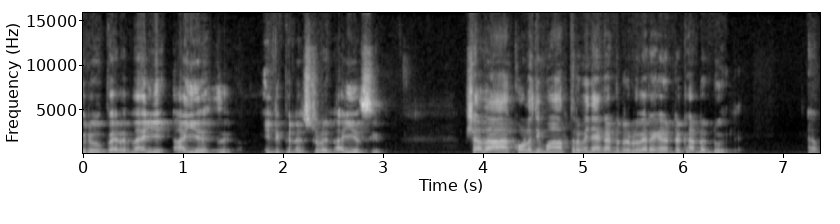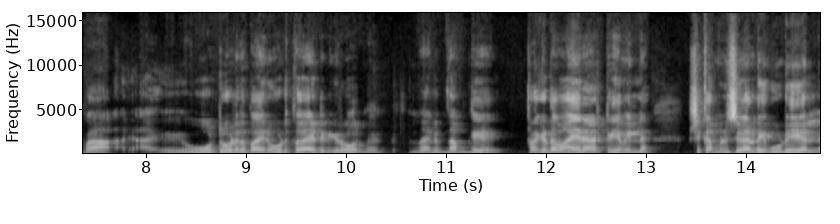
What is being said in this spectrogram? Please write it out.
ഗ്രൂപ്പായിരുന്നു I I S independent student I S U. പക്ഷെ അത് ആ കോളേജ് മാത്രമേ ഞാൻ കണ്ടിട്ടുള്ളൂ വേറെ എങ്ങോട്ട് കണ്ടിട്ടുമില്ല. അപ്പോൾ വോട്ട് കൊടുത്തപ്പോൾ അതിന് കൊടുത്തതായിട്ട് എനിക്കൊരു ഓർമ്മയുണ്ട്. എന്നാലും നമുക്ക് പ്രകടമായ രാഷ്ട്രീയമില്ല പക്ഷെ കമ്മ്യൂണിസ്റ്റുകാരുടെ കൂടെയല്ല.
